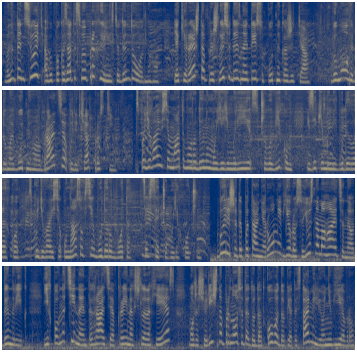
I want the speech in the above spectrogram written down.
Вони танцюють, аби показати свою прихильність один до одного. Як і решта, прийшли сюди знайти супутника життя. Вимоги до майбутнього обранця у дівчат прості. Сподіваюся, матиму родину моєї мрії з чоловіком, із яким мені буде легко. Сподіваюся, у нас у всіх буде робота. Це все, чого я хочу. Вирішити питання ромів Євросоюз намагається не один рік. Їх повноцінна інтеграція в країнах-членах ЄС може щорічно приносити додатково до 500 мільйонів євро.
